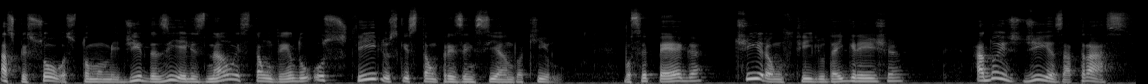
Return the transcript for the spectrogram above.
As pessoas tomam medidas e eles não estão vendo os filhos que estão presenciando aquilo. Você pega, tira um filho da igreja. Há dois dias atrás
